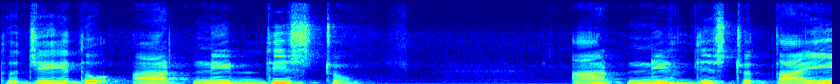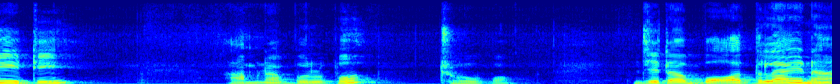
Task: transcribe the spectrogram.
তো যেহেতু আট নির্দিষ্ট আট নির্দিষ্ট, তাই এটি আমরা বলব ধ্রুবক। যেটা বদলায় না,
